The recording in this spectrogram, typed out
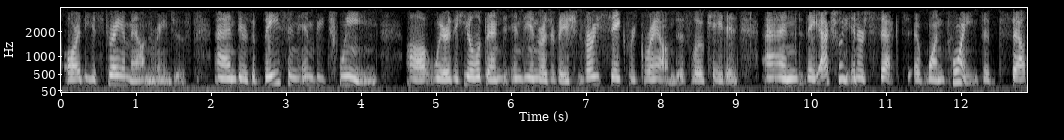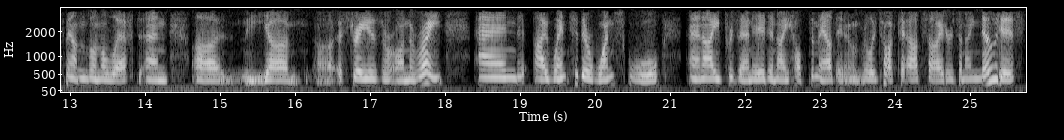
are the Estrella Mountain ranges, and there's a basin in between uh, where the Gila Bend Indian Reservation, very sacred ground, is located, and they actually intersect at one point. The South Mountains on the left, and uh, the um, uh, Estrellas are on the right. And I went to their one school, and I presented, and I helped them out. They don't really talk to outsiders, and I noticed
